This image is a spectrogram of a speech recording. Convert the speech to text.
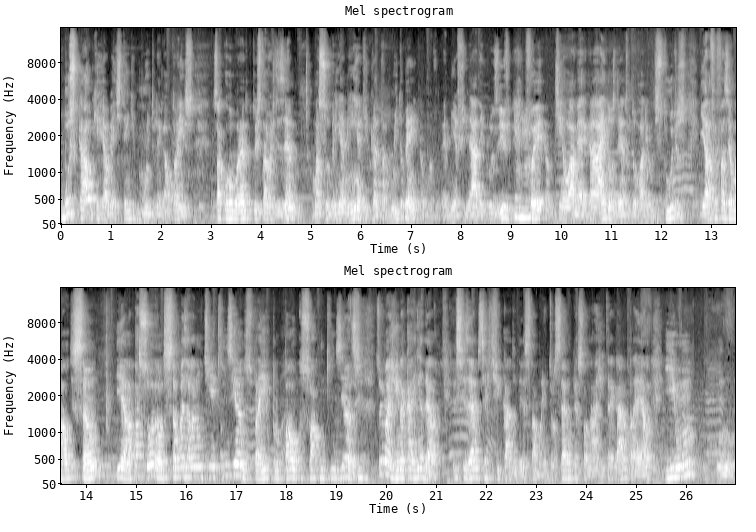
buscar o que realmente tem de muito legal para isso. Só corroborando o que tu estavas dizendo, uma sobrinha minha que canta muito bem, então, é minha filhada inclusive, Uhum. foi tinha o American Idols dentro do Hollywood Studios e ela foi fazer uma audição e ela passou na audição, mas ela não tinha 15 anos para ir pro palco só com 15 anos. Sim. Você imagina a carinha dela. Eles fizeram um certificado desse tamanho, trouxeram um personagem, entregaram para ela e um, um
